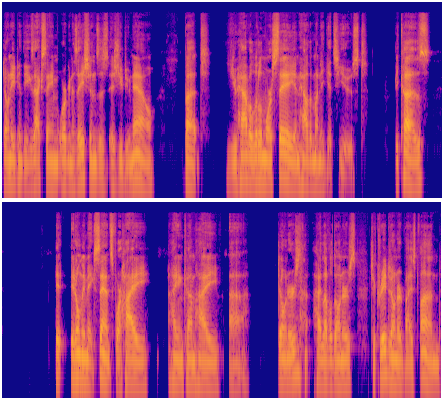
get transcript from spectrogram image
donating to the exact same organizations as, as you do now, but you have a little more say in how the money gets used because it it only makes sense for high high income high uh, donors high level donors to create a donor advised fund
